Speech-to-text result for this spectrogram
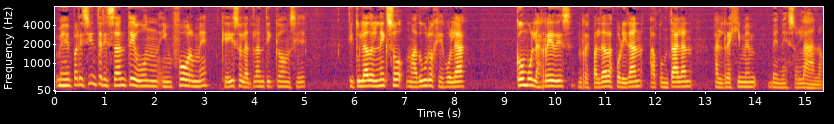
Me pareció interesante un informe que hizo el Atlantic Council titulado El nexo Maduro-Hezbollah, cómo las redes respaldadas por Irán apuntalan al régimen venezolano.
